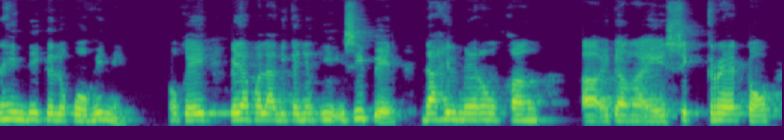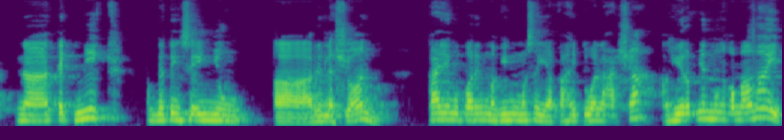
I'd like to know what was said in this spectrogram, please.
na hindi ka lukuhin eh. Okay? Kaya palagi kanyang iisipin dahil meron kang uh, ika nga eh, sikreto na technique pagdating sa inyong uh, relasyon kaya mo pa rin maging masaya kahit wala siya. Ang hirap niyan mga kamamay.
